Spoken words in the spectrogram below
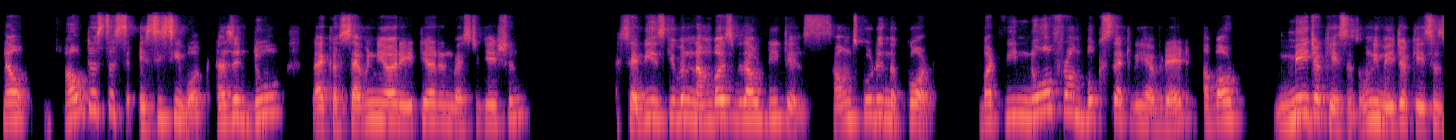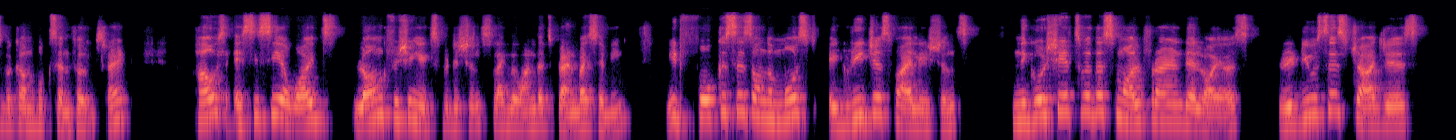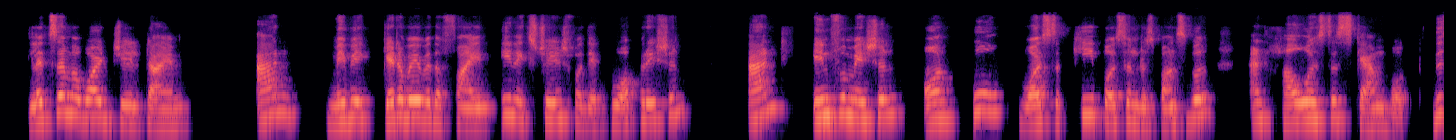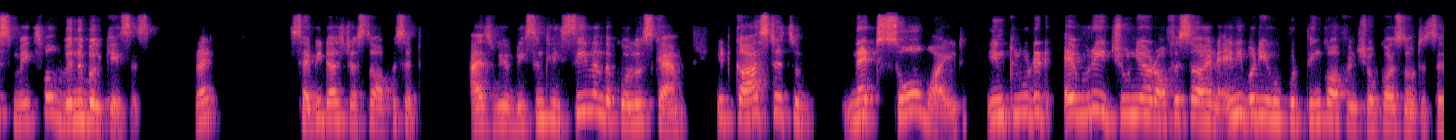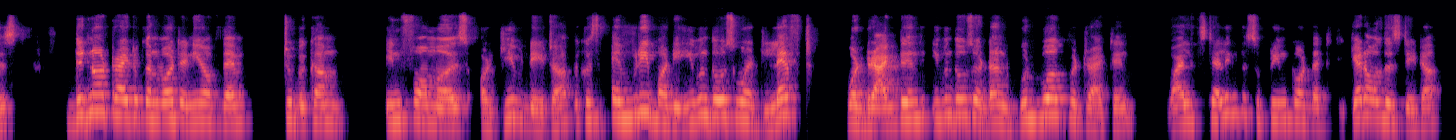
Now, how does the SEC work? Does it do like a seven year, eight year investigation? SEBI is given numbers without details. Sounds good in the court. But we know from books that we have read about major cases, only major cases become books and films, right? How SEC avoids long fishing expeditions like the one that's planned by SEBI. It focuses on the most egregious violations, negotiates with the small fry and their lawyers, reduces charges, lets them avoid jail time, and maybe get away with a fine in exchange for their cooperation and information on who was the key person responsible and how was the scam worked. This makes for winnable cases, right? SEBI does just the opposite. As we have recently seen in the Colo scam, it cast its net so wide, included every junior officer and anybody who could think of in show cause notices, did not try to convert any of them to become informers or give data because everybody, even those who had left were dragged in, even those who had done good work were dragged in, while it's telling the Supreme Court that to get all this data,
